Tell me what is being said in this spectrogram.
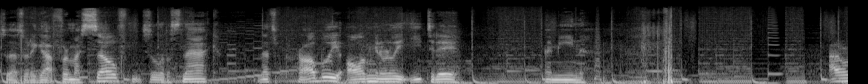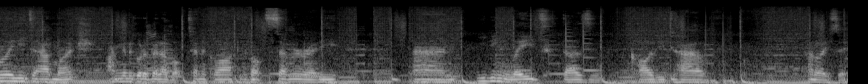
So that's what I got for myself. It's a little snack. that's probably all I'm gonna really eat today. I mean, I don't really need to have much. I'm gonna go to bed at about 10 o'clock. It's about 7 already. And eating late does cause you to have, how do I say?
